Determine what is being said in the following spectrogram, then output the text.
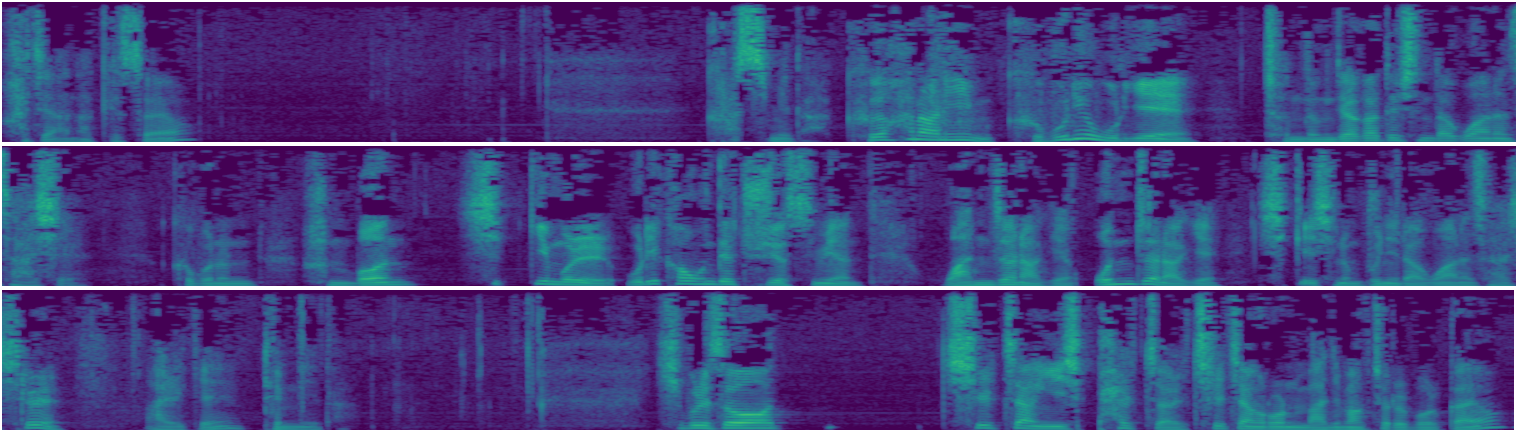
하지 않았겠어요? 그렇습니다. 그 하나님, 그분이 우리의 전능자가 되신다고 하는 사실, 그분은 한번 씻김을 우리 가운데 주셨으면 완전하게, 온전하게 씻기시는 분이라고 하는 사실을 알게 됩니다. 히브리서 7장 28절, 7장으로는 마지막 절을 볼까요?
